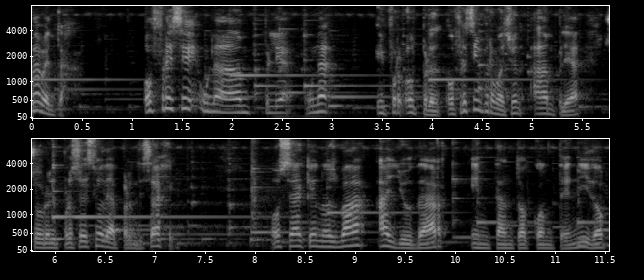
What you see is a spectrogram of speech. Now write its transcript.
Una ventaja. Ofrece una amplia, una oh, ofrece información amplia sobre el proceso de aprendizaje. O sea que nos va a ayudar en tanto a contenido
